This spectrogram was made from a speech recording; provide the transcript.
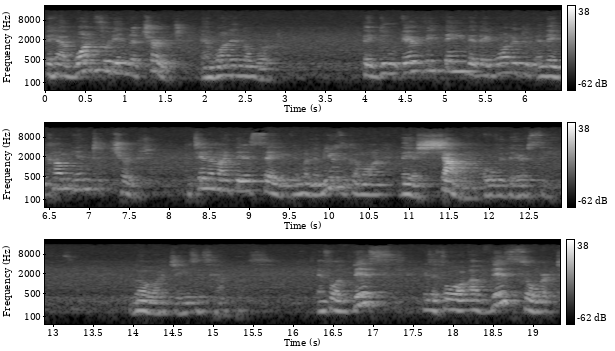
They have one foot in the church and one in the world. They do everything that they want to do and then come into church pretending like they're saved. And when the music come on, they're shouting over their sins. Lord Jesus, help us. And for this is it, for of this sort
